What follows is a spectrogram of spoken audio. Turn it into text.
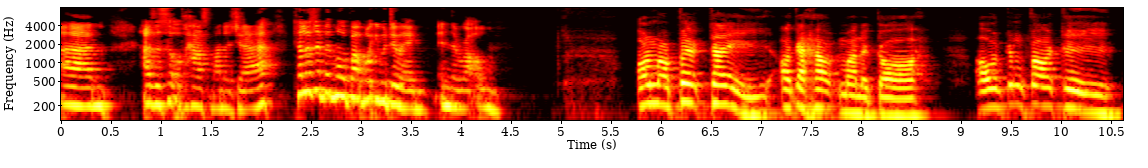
um, as a sort of house manager. Tell us a bit more about what you were doing in the role. On my first day as a house manager, I was invited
